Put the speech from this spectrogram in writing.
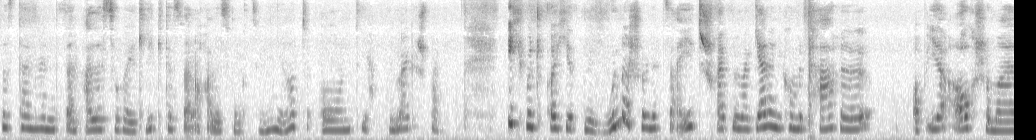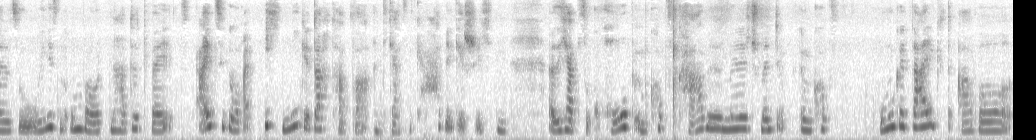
das dann, wenn es dann alles soweit liegt, dass dann auch alles funktioniert. Und ja, bin mal gespannt. Ich wünsche euch jetzt eine wunderschöne Zeit. Schreibt mir mal gerne in die Kommentare, ob ihr auch schon mal so riesen Umbauten hattet, weil das Einzige, woran ich nie gedacht habe, war an die ganzen Kabelgeschichten. Also ich habe so grob im Kopf Kabelmanagement im, Kopf rumgedeigt, aber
